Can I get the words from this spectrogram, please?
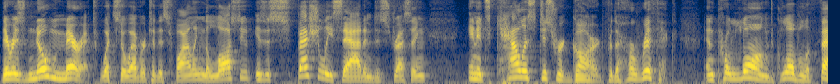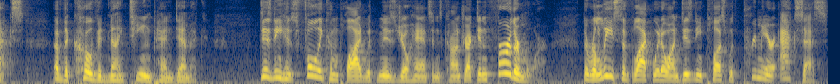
There is no merit whatsoever to this filing. The lawsuit is especially sad and distressing in its callous disregard for the horrific and prolonged global effects of the COVID 19 pandemic. Disney has fully complied with Ms. Johansson's contract, and furthermore, the release of Black Widow on Disney Plus with Premier Access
